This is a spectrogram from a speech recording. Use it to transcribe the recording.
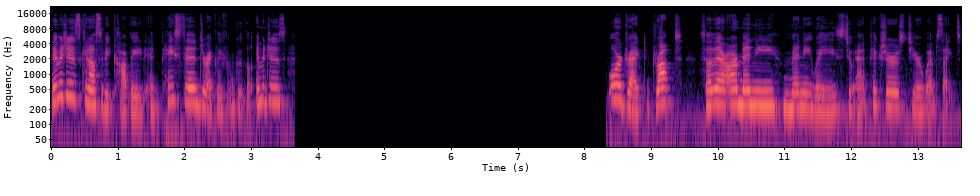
Images can also be copied and pasted directly from Google Images or dragged and dropped. So there are many, many ways to add pictures to your website.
